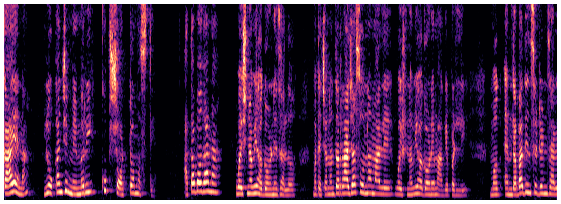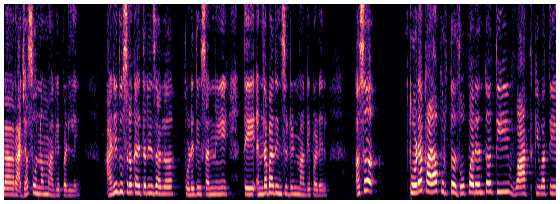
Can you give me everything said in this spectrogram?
काय आहे ना लोकांची मेमरी खूप शॉर्ट टर्म असते. आता बघा ना वैष्णवी हगवणे झालं. मग त्याच्यानंतर राजा सोनम आले. वैष्णवी हगवणे मागे पडली. मग अहमदाबाद इन्सिडेंट झाला. राजा सोनम मागे पडले. आणि दुसरं काहीतरी झालं. थोडे दिवसांनी ते अहमदाबाद इन्सिडेंट मागे पडेल. असं थोड्या काळापुरतं जोपर्यंत ती वात किंवा ते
